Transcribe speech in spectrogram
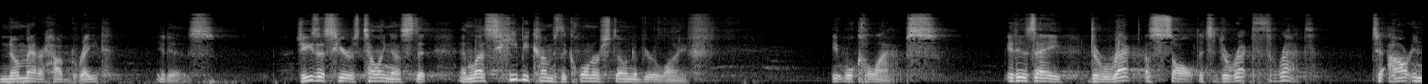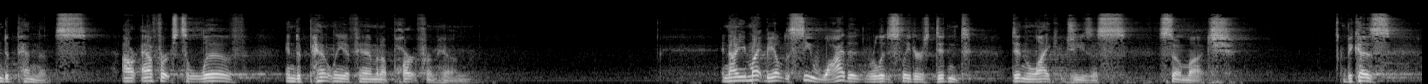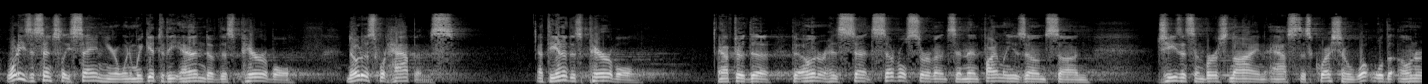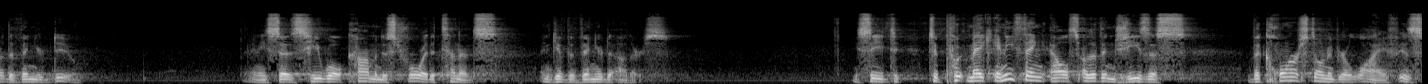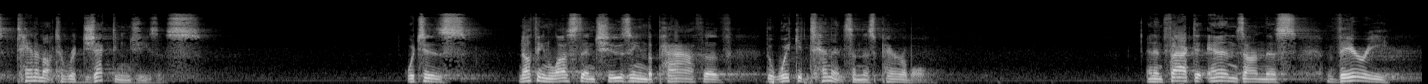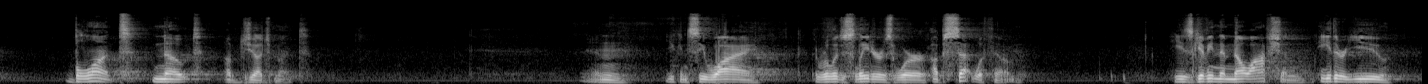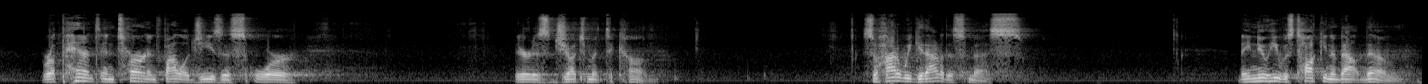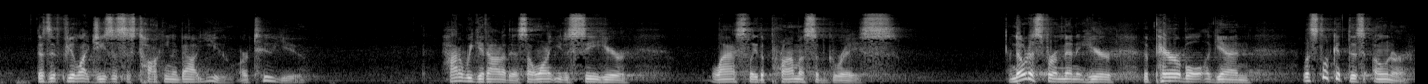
no matter how great it is. Jesus here is telling us that unless He becomes the cornerstone of your life, it will collapse. It is a direct assault, it's a direct threat to our independence, our efforts to live independently of Him and apart from Him. And now you might be able to see why the religious leaders didn't, didn't like Jesus so much. Because what he's essentially saying here, when we get to the end of this parable, Notice what happens. At the end of this parable, after the, the owner has sent several servants and then finally his own son, Jesus in verse 9 asks this question What will the owner of the vineyard do? And he says, He will come and destroy the tenants and give the vineyard to others. You see, to, to put, make anything else other than Jesus the cornerstone of your life is tantamount to rejecting Jesus, which is nothing less than choosing the path of the wicked tenants in this parable. And in fact, it ends on this very blunt note of judgment. And you can see why the religious leaders were upset with him. He's giving them no option. Either you repent and turn and follow Jesus, or there is judgment to come. So, how do we get out of this mess? They knew he was talking about them. Does it feel like Jesus is talking about you or to you? How do we get out of this? I want you to see here, lastly, the promise of grace. Notice for a minute here the parable again. Let's look at this owner.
